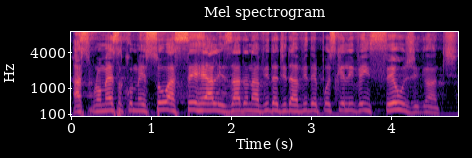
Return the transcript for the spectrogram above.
As promessas começou a ser realizada na vida de Davi depois que ele venceu o gigante.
